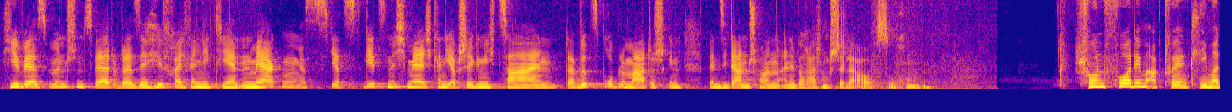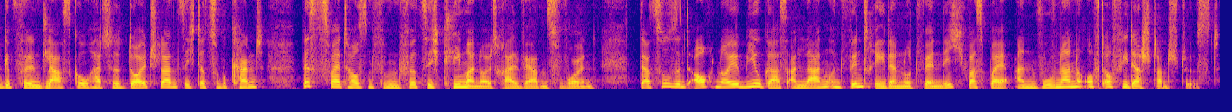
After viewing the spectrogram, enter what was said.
Hier wäre es wünschenswert oder sehr hilfreich, wenn die Klienten merken, es, jetzt geht es nicht mehr, ich kann die Abschläge nicht zahlen, da wird es problematisch gehen, wenn sie dann schon eine Beratungsstelle aufsuchen. Schon vor dem aktuellen Klimagipfel in Glasgow hatte Deutschland sich dazu bekannt, bis 2045 klimaneutral werden zu wollen. Dazu sind auch neue Biogasanlagen und Windräder notwendig, was bei Anwohnern oft auf Widerstand stößt.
